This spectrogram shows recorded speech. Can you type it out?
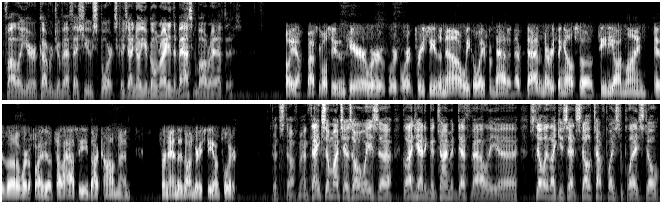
follow your coverage of FSU sports because I know you're going right into basketball right after this. Oh yeah, basketball season's here. We're we're we're in preseason now, a week away from that, and that and everything else. Uh, TD Online is uh, where to find it. Tallahassee.com and Fernandez Andre C on Twitter. Good stuff, man. Thanks so much as always. Uh, glad you had a good time at Death Valley. Uh, still, like you said, still a tough place to play. Still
